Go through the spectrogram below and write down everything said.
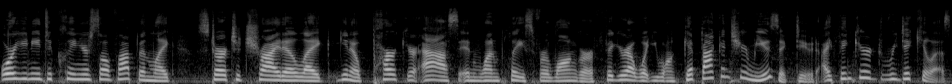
or you need to clean yourself up and like start to try to like you know park your ass in one place for longer. Figure out what you want. Get back into your music dude. I think you're ridiculous.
